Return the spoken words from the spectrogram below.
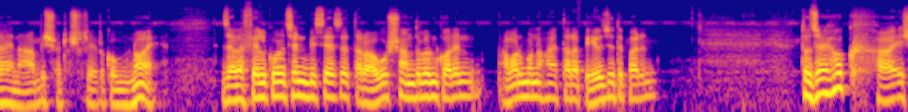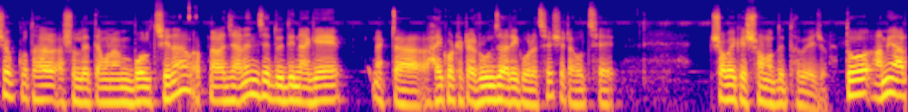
যায় না, বিষয়টা আসলে এরকম নয়। যারা ফেল করেছেন বিসিএসে তারা অবশ্যই আন্দোলন করেন। আমার মনে হয় তারা পেয়েও যেতে পারেন। তো যাই হোক এসব কথা আসলে তেমন আমি বলছি না। আপনারা জানেন যে দুই দিন আগে একটা হাইকোর্ট একটা রুল জারি করেছে, সেটা হচ্ছে সবাইকে সনদ দিতে হবে। তো আমি আর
